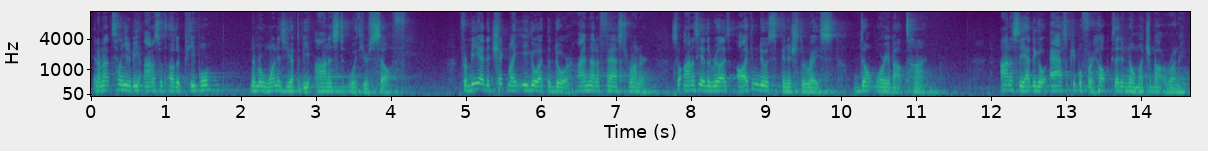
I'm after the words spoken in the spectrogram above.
And I'm not telling you to be honest with other people. Number one is you have to be honest with yourself. For me, I had to check my ego at the door. I'm not a fast runner. So honestly, I had to realize all I can do is finish the race. Don't worry about time. Honestly, I had to go ask people for help because I didn't know much about running.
